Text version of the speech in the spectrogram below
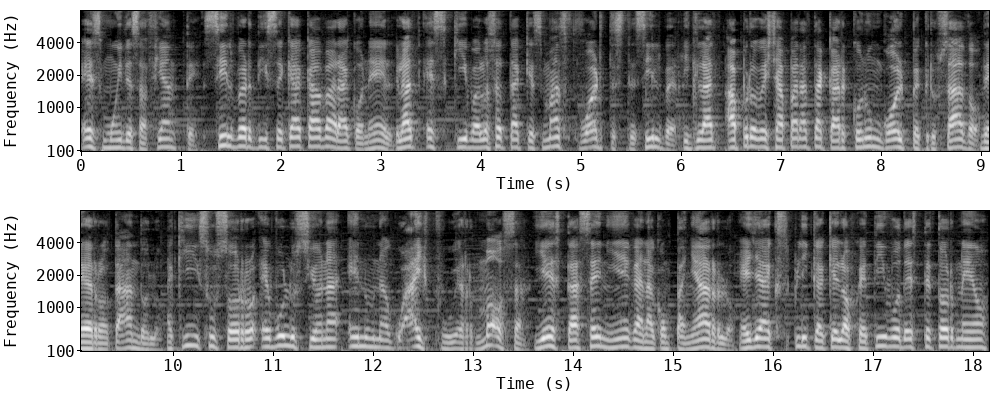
Es muy desafiante. Silver dice que acabará con él. Glad esquiva los ataques más fuertes de Silver y Glad aprovecha para atacar con un golpe cruzado, derrotándolo. Aquí su zorro evoluciona en una waifu hermosa y esta se niega en acompañarlo. Ella explica que el objetivo de este torneo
